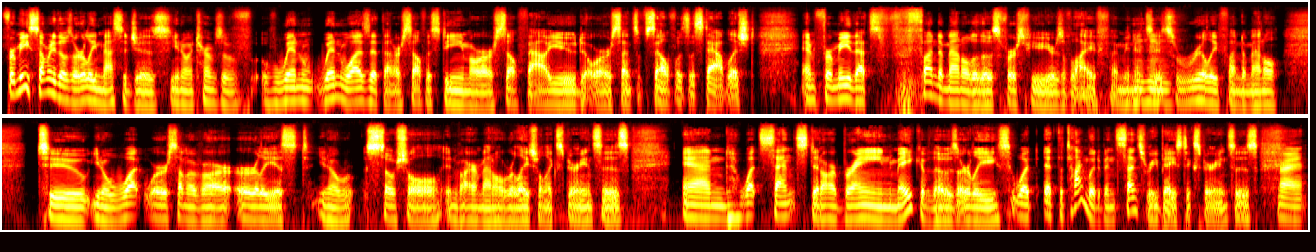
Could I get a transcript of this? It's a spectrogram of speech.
for me, so many of those early messages, you know, in terms of when when was it that our self esteem or our self valued or our sense of self was established, and for me, that's fundamental to those first few years of life. I mean, it's it's really fundamental to you know what were some of our earliest you know social environmental relational experiences? And what sense did our brain make of those early what at the time would have been sensory based experiences? Right.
